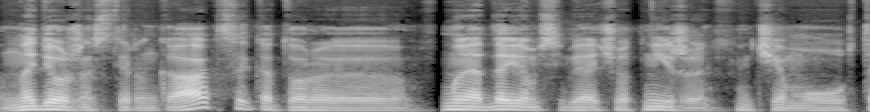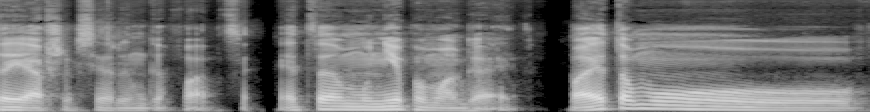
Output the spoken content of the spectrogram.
надежности рынка акций, которую мы отдаем себе отчет ниже, чем у устоявшихся рынков акций, это ему не помогает. Поэтому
